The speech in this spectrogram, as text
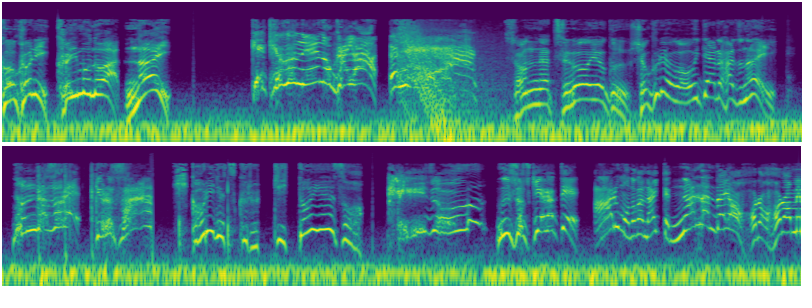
ここに食い物はない。結局ねえのかよ。そんな都合よく食料が置いてあるはずない。なんだそれ。許さん。光で作る立体映像いいぞ。嘘つきやがって。あるものがないって何なんだよ。ほろほろめ。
